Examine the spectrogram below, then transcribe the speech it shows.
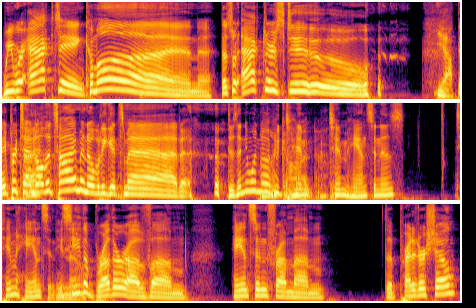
We were acting. Come on. That's what actors do. yeah. They pretend Uh, all the time and nobody gets mad. Does anyone know Oh my who Tim God. Tim Hansen is? Tim Hansen. Is he No. the brother of um Hansen from um the Predator show?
